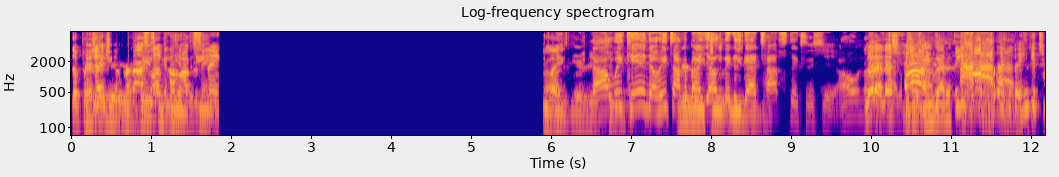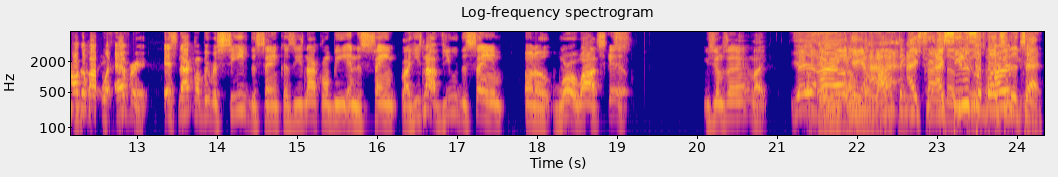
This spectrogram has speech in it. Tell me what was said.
the projection nigga are not going to come out the the same- same. Like, nah, we can though. He talking Really about young niggas got chopsticks and shit. I don't know. No, that, that's fine. You gotta- he, can talk, that's the thing. He can talk about whatever. It's not going to be received the same because he's not going to be in the same. Like he's not viewed the same on a worldwide scale. You see what I'm saying? Like Yeah, yeah, Okay, all right, okay. no, I, I don't think I see, I see this a bunch in the chat.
